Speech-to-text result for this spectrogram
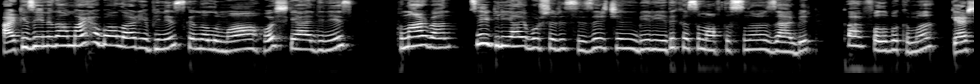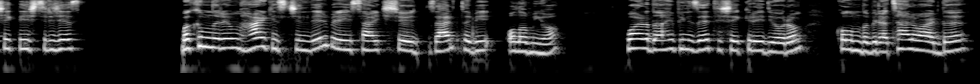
Herkese yeniden merhabalar. Hepiniz kanalıma hoş geldiniz. Pınar ben. Sevgili yay burçları sizler için bir 7 Kasım haftasına özel bir kahve falı bakımı gerçekleştireceğiz. Bakımlarım herkes içindir. Bireysel kişi özel tabi olamıyor. Bu arada hepinize teşekkür ediyorum. Kolumda bir atel vardı.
